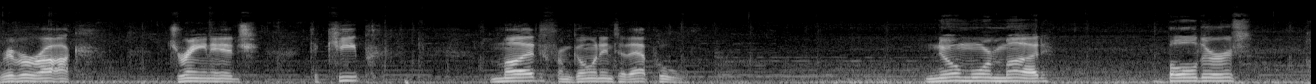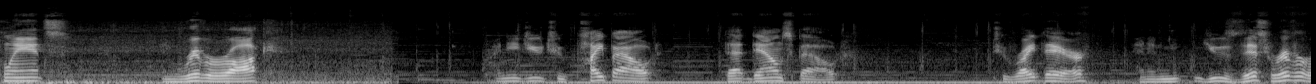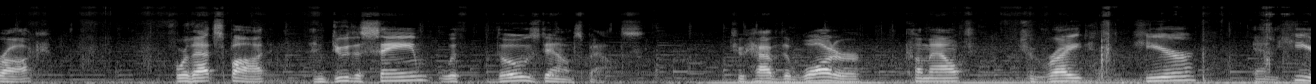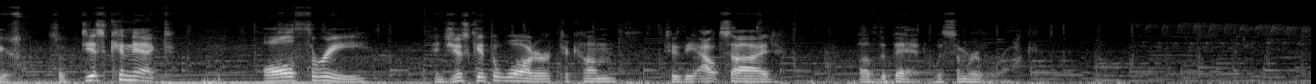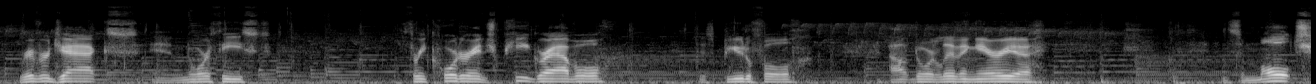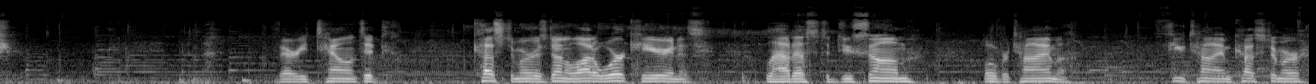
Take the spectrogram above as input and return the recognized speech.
river rock, drainage to keep mud from going into that pool. No more mud, boulders, plants, and river rock. I need you to pipe out that downspout to right there and then use this river rock for that spot and do the same with those downspouts to have the water come out to right here and here. So disconnect all three and just get the water to come to the outside of the bed with some river rock. River jacks and northeast three quarter inch pea gravel, this beautiful outdoor living area, and some mulch. And very talented customer has done a lot of work here and has allowed us to do some over time. A few time customer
